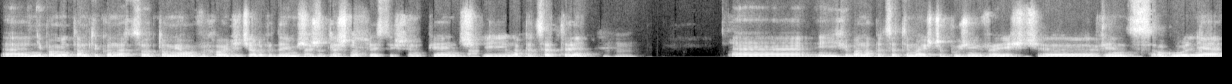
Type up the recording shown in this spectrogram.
E, nie pamiętam tylko na co to miało wychodzić, ale wydaje mi się, że też na PlayStation 5 tak, i na tak. PC-ty. Mhm. E, i chyba na PC ma jeszcze później wyjść, e, więc ogólnie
